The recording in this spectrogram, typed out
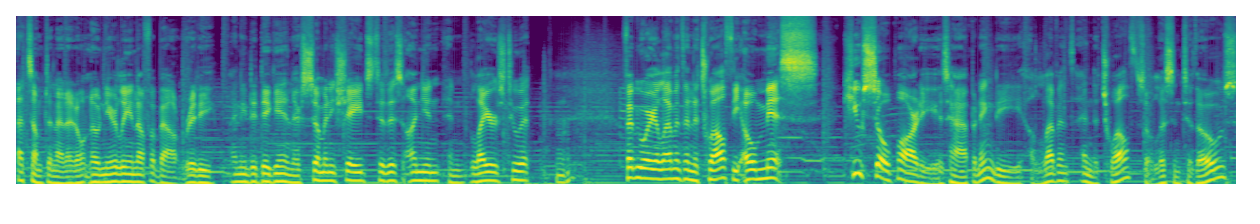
That's something that I don't know nearly enough about, RTTY. I need to dig in. There's so many shades to this onion and layers to it. Mm-hmm. February 11th and the 12th, the Oh Miss QSO party is happening, the 11th and the 12th, so listen to those.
